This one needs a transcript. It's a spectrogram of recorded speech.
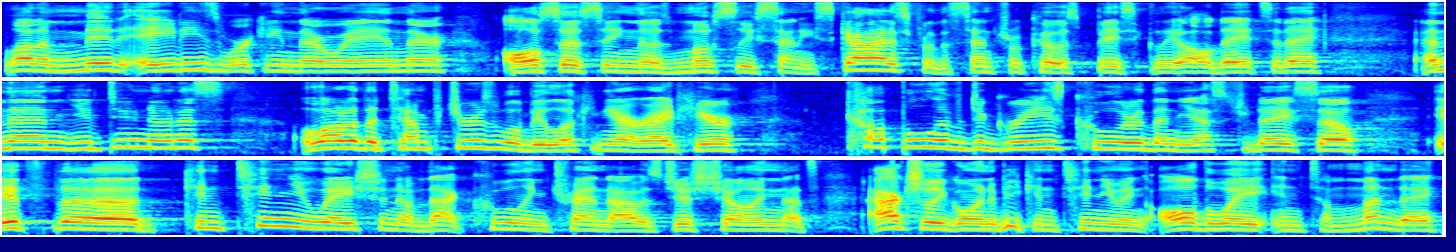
A lot of mid 80s working their way in there. Also seeing those mostly sunny skies for the central coast basically all day today. And then you do notice a lot of the temperatures we'll be looking at right here, a couple of degrees cooler than yesterday. So it's the continuation of that cooling trend I was just showing that's actually going to be continuing all the way into Monday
